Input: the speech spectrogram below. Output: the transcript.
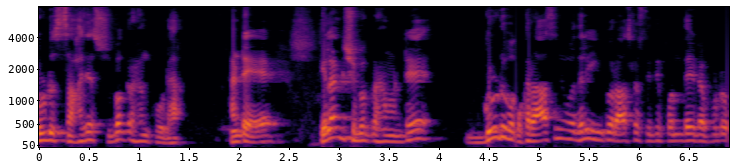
గురుడు సహజ శుభగ్రహం కూడా. అంటే ఎలాంటి శుభగ్రహం అంటే గురుడు ఒక రాశిని వదిలి ఇంకో రాశిలో స్థితి పొందేటప్పుడు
